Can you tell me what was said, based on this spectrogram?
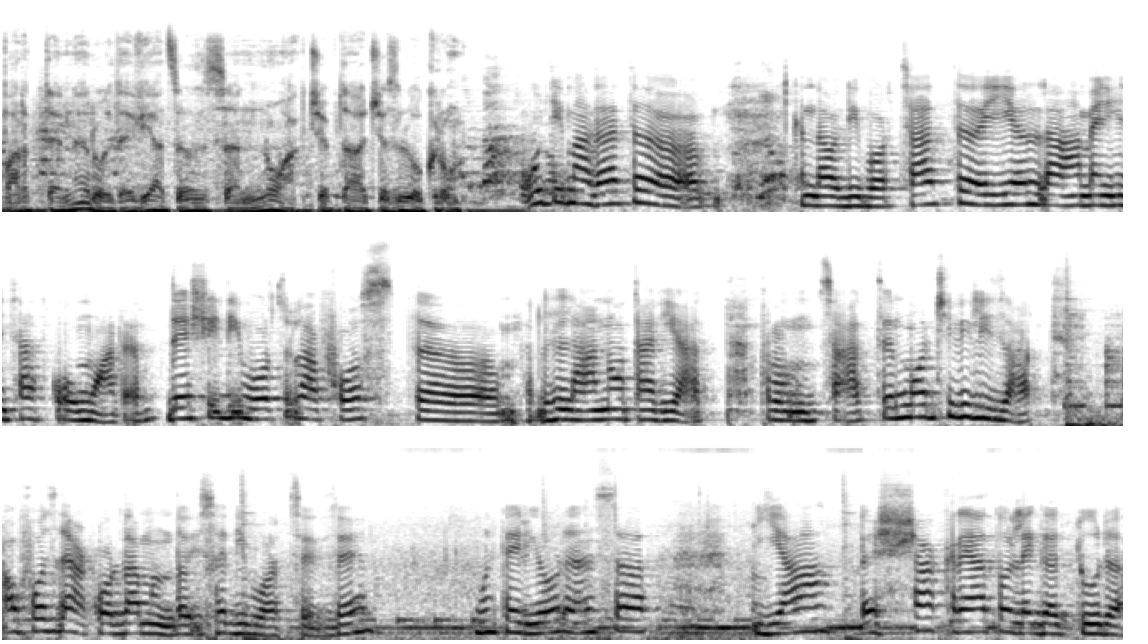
Partenerul de viață însă nu accepta acest lucru. Ultima dată când au divorțat, el a amenințat cu o moară. Deși divorțul a fost uh, la notariat pronunțat în mod civilizat. Au fost de acord amândoi să divorțeze, Ulterior însă ea și-a creat o legătură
